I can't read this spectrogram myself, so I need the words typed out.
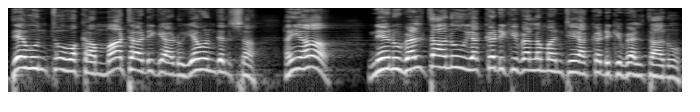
దేవునితో ఒక మాట అడిగాడు. ఏమని తెలుసా? అయ్యా నేను వెళ్తాను ఎక్కడికి వెళ్ళమంటే అక్కడికి వెళ్తాను.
